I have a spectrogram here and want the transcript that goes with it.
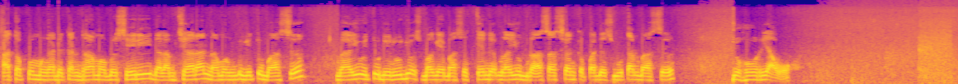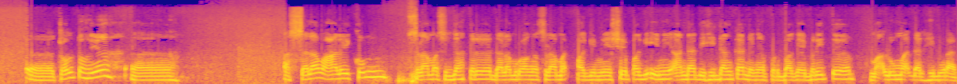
ataupun mengadakan drama berseri dalam siaran namun begitu bahasa Melayu itu dirujuk sebagai bahasa standard Melayu berasaskan kepada sebutan bahasa Johor Riau. Uh, contohnya uh, Assalamualaikum. Selamat sejahtera dalam ruangan selamat pagi Malaysia. Pagi ini anda dihidangkan dengan pelbagai berita, maklumat dan hiburan.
